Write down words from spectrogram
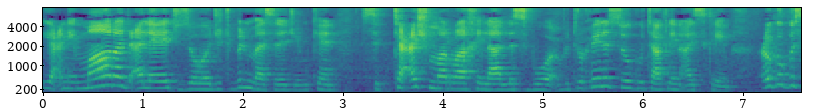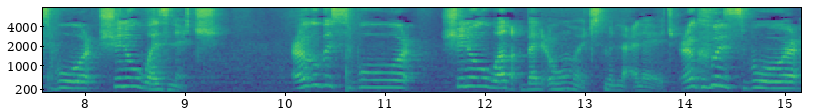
يعني ما رد عليك زوجك بال message يمكن 16 مرة خلال الأسبوع بتروحين السوق وتاكلين ايس كريم عقب أسبوع شنو وزنك؟ عقب أسبوع شنو وضع بلعومك؟ بسم الله عليك. عقب أسبوع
